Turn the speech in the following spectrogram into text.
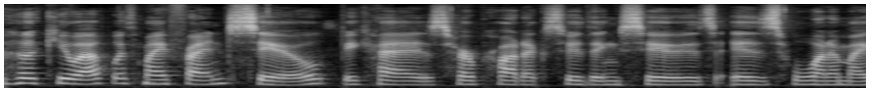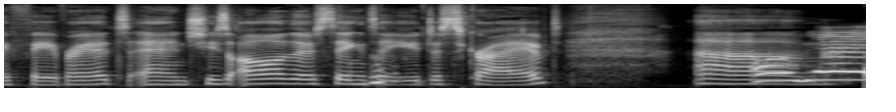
hook you up with my friend Sue because her product Soothing Sue's is one of my favorites, and she's all of those things that you described. Um, oh yay!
